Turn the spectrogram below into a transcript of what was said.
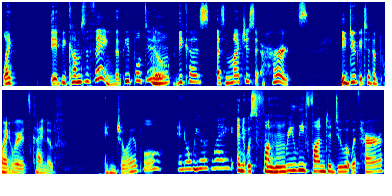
like it becomes a thing that people do. Because as much as it hurts, you do get to the point where it's kind of enjoyable in a weird way. And it was fun, Mhm. really fun to do it with her.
